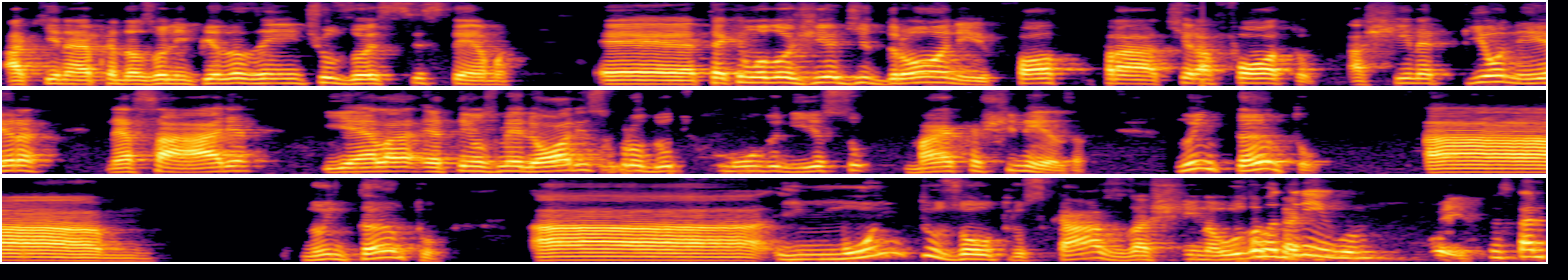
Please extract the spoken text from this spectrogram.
aqui na época das Olimpíadas, a gente usou esse sistema. É, tecnologia de drone para tirar foto. A China é pioneira nessa área e ela é, tem os melhores produtos do mundo nisso, marca chinesa. No entanto, a, no entanto, a, em muitos outros casos, a China usa. Rodrigo. Oi. você está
